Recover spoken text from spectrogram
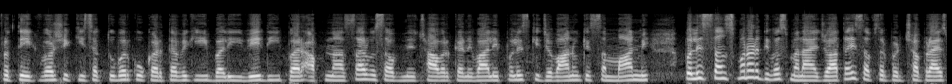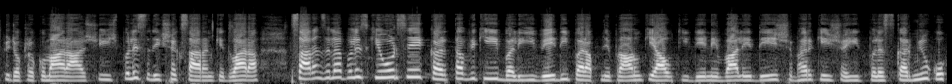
प्रत्येक वर्ष 21 अक्टूबर को कर्तव्य की बलि वेदी पर अपना सर्वस्व निछावर करने वाले पुलिस के जवानों के सम्मान में पुलिस संस्मरण दिवस मनाया जाता है। इस अवसर पर Chhapra SP doctor Kumar Ashish, police अधीक्षक सारण के द्वारा सारण जिला पुलिस की ओर से कर्तव्य की बलि वेदी पर अपने प्राणों की आहुति देने वाले देश भर के शहीद पुलिस कर्मियों को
